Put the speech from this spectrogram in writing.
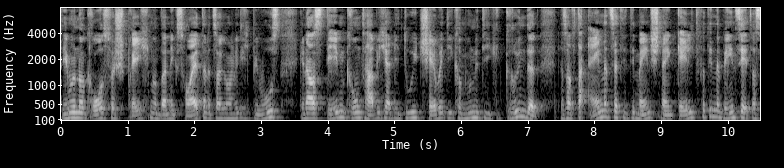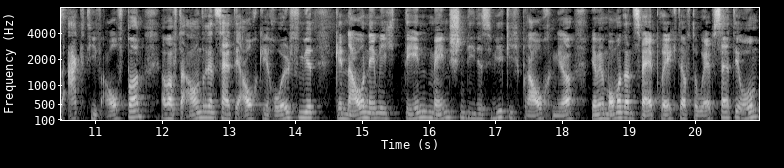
die immer nur groß versprechen und dann nichts heute. Jetzt sage ich mal wirklich bewusst, genau aus dem Grund habe ich ja die Do It Charity Community gegründet, dass auf der einen Seite die Menschen ein Geld verdienen, wenn sie etwas aktiv aufbauen, aber auf der anderen Seite Seite auch geholfen wird, genau nämlich den Menschen, die das wirklich brauchen. Ja. Wir haben ja momentan zwei Projekte auf der Webseite oben.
